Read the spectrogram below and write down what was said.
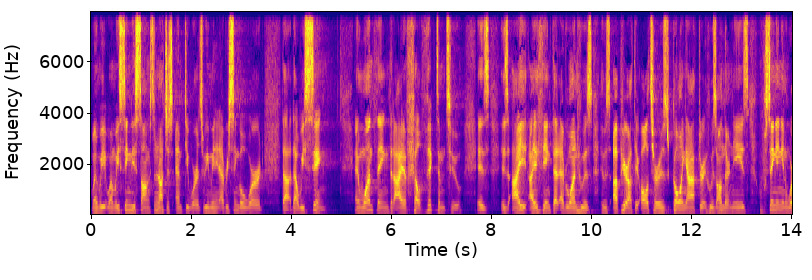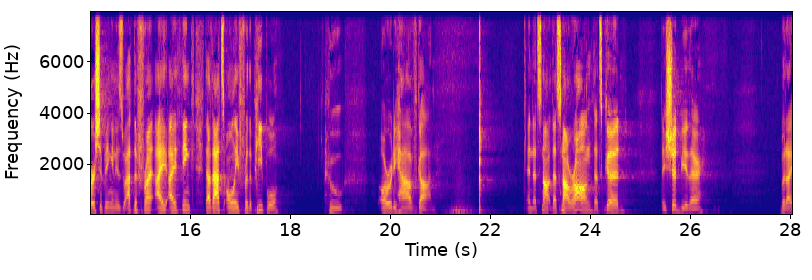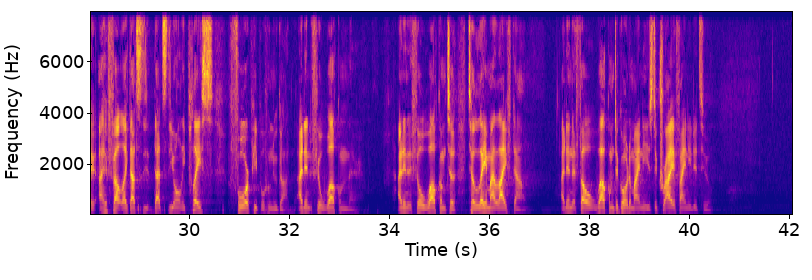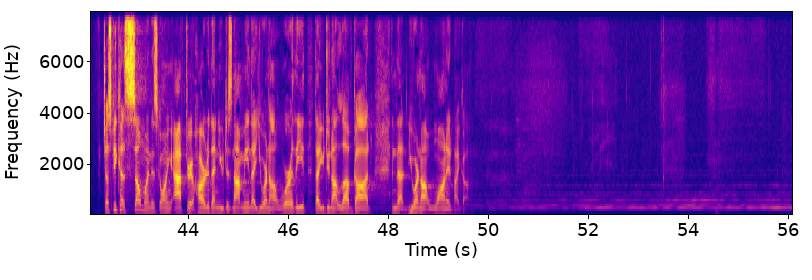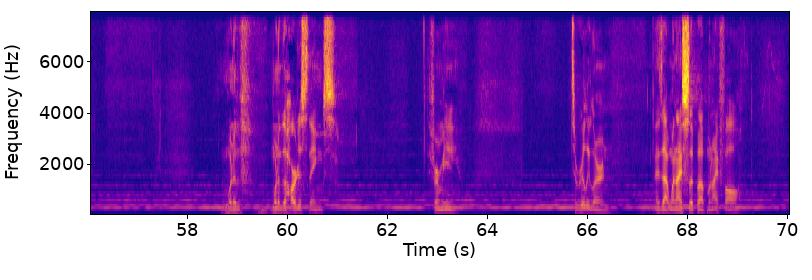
When we, when we sing these songs, they're not just empty words, we mean every single word that, that we sing. And one thing that I have fell victim to is, is I, I think that everyone who is, who is up here at the altar, is going after it, who's on their knees, singing and worshiping, and is at the front, I, I think that that's only for the people who already have God. And that's not, that's not wrong, that's good. They should be there. But I, I felt like that's the, that's the only place for people who knew God. I didn't feel welcome there. I didn't feel welcome to, to lay my life down. I didn't feel welcome to go to my knees, to cry if I needed to. Just because someone is going after it harder than you does not mean that you are not worthy, that you do not love God, and that you are not wanted by God. One of, one of the hardest things for me to really learn is that when I slip up, when I fall,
